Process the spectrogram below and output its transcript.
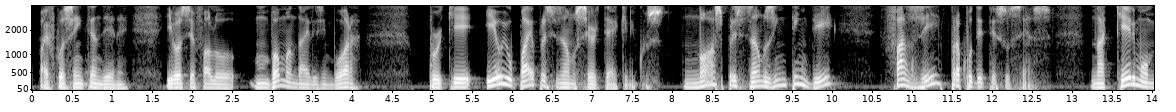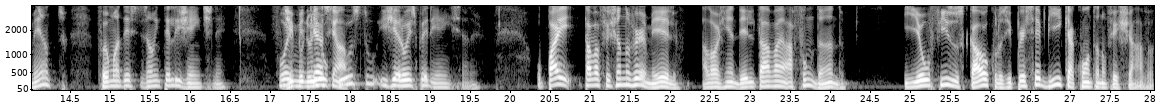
O pai ficou sem entender, né? E você falou, vamos mandar eles embora porque eu e o pai precisamos ser técnicos. Nós precisamos entender fazer para poder ter sucesso. Naquele momento, foi uma decisão inteligente, né? Foi, Diminuiu porque, assim, o custo ó, e gerou experiência, né? O pai estava fechando no vermelho, a lojinha dele estava afundando. E eu fiz os cálculos e percebi que a conta não fechava.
